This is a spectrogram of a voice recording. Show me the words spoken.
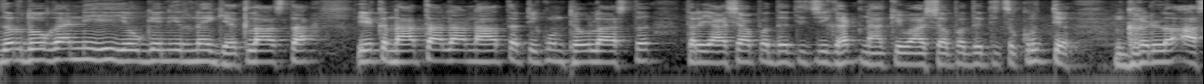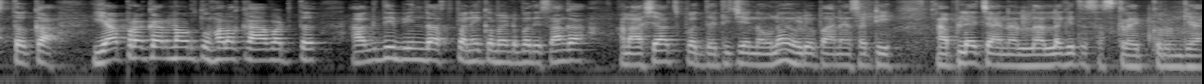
जर दोघांनीही योग्य निर्णय घेतला असता एक नाताला नातं टिकून ठेवलं असतं तर या अशा पद्धतीची घटना किंवा अशा पद्धतीचं कृत्य घडलं असतं का? या प्रकरणावर तुम्हाला का वाटतं? अगदी बिनधास्तपणे कमेंटमध्ये सांगा. आणि अशाच पद्धतीचे नवनव व्हिडिओ पाहण्यासाठी आपल्या चॅनलला लगेच सबस्क्राईब करून घ्या.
